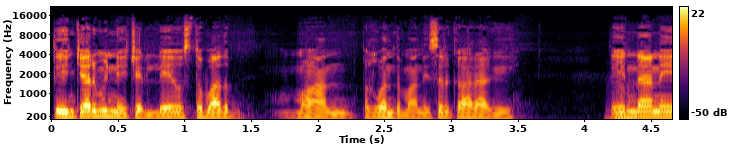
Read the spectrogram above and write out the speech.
3-4 ਮਹੀਨੇ ਚੱਲੇ ਉਸ ਤੋਂ ਬਾਅਦ ਮਾਨ ਭਗਵੰਤ ਮਾਨ ਦੀ ਸਰਕਾਰ ਆ ਗਈ। ਤੇ ਇਹਨਾਂ ਨੇ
